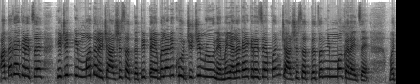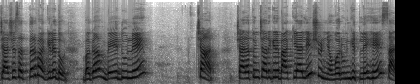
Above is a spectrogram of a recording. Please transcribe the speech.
आता काय करायचं आहे ही जी किंमत आली चारशे सत्तर ती टेबल आणि खुर्चीची मिळून आहे. मग याला काय करायचं आहे आपण? चारशे सत्तरचं निम्म करायचं आहे मग चारशे सत्तर भागिले दोन. बघा बेदुने चार. चारातून चार गेले बाकी आली शून्य. वरून घेतले हे सात.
